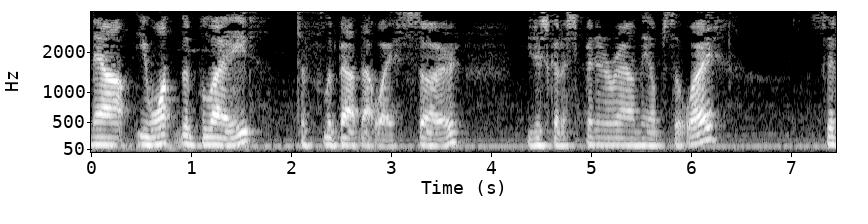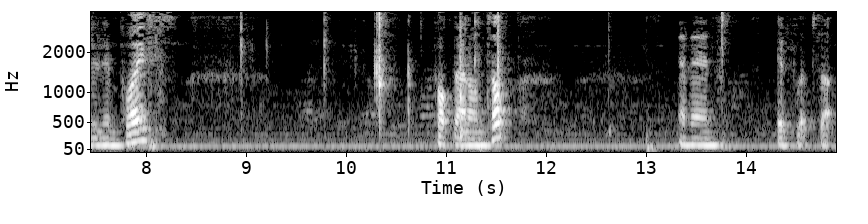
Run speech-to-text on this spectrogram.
now you want the blade to flip out that way. So you just got to spin it around the opposite way, set it in place, pop that on top, and then it flips up.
